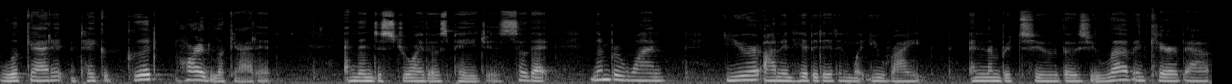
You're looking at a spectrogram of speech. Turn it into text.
Look at it and take a good hard look at it and then destroy those pages so that number one, you're uninhibited in what you write, and number two, those you love and care about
